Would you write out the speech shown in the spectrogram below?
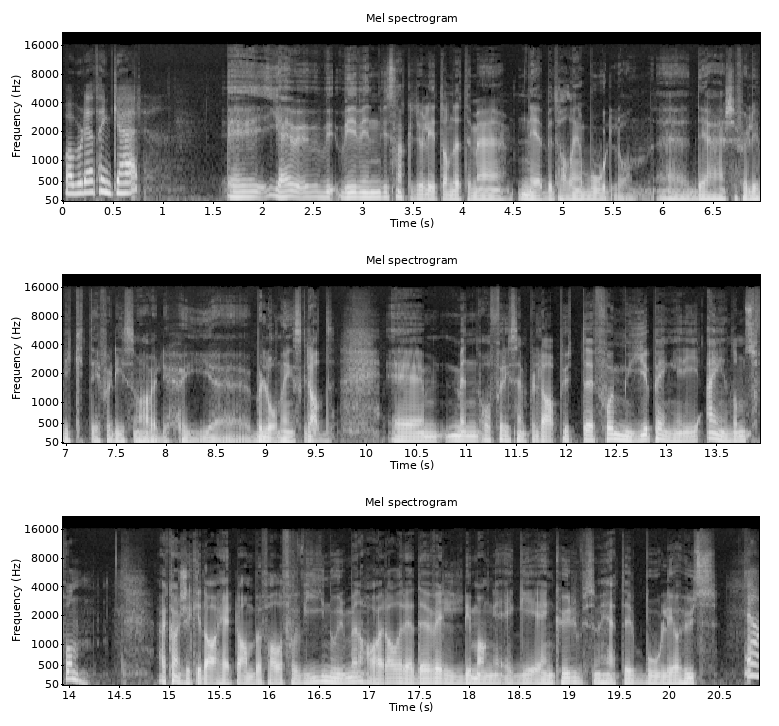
hva burde jeg tenke her? Eh, jeg, vi, vi, vi, snakket jo litt om dette med nedbetaling av boliglån. Eh, det er selvfølgelig viktig for de som har veldig høy belåningsgrad. Men å f.eks. da putte for mye penger i eiendomsfond, er kanskje ikke da helt å anbefale, for vi nordmenn har allerede veldig mange egg i én kurv som heter bolig og hus. Ja.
